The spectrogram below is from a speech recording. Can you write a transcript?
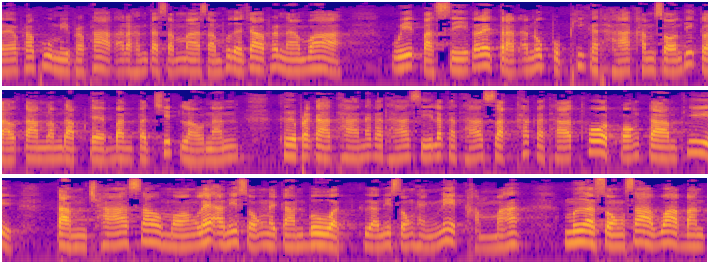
แล้วพระผู้มีพระภาคอรหันตสัมมาสัมพุทธเจ้าพระนามว่าวิปัสสีก็ได้ตรัสอนุปุพิกถาคำสอนที่กล่าวตามลำดับแก่บรรปชิตเหล่านั้น คือประกาศทานกถาศีลกถาสักขกถาโทษของกามที่ต่ำช้าเศร้ามอง และอนิสงส์ในการบวชคืออนิสงส์แห่งเนคขมมะ เมื่อทรงทราบว่าบรรป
